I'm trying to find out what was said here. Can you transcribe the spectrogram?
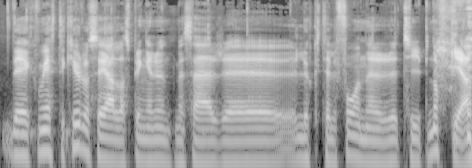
Det kommer vara jättekul att se alla springa runt med så här eh, lucktelefoner typ Nokia.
